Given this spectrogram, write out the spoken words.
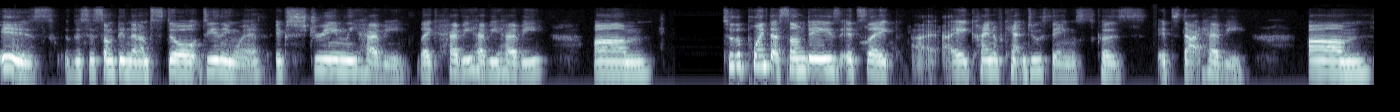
is this is something that I'm still dealing with extremely heavy, like heavy, heavy, heavy. Um, to the point that some days it's like I, I kind of can't do things because it's that heavy. Um,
